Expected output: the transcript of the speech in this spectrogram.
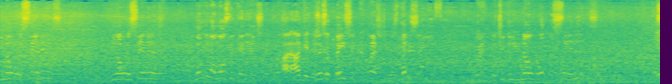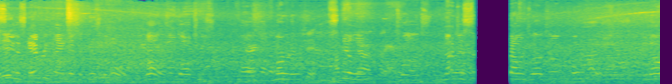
You know what a sin is? You know what a sin is? No, you know most people can't answer that question. I, I'll get And this. it's a basic question. It's basic. Right. But you do you know what a sin is? A It sin is- is everything that's against the Lord. Laws, adulteries, murder, Shit. stealing, drugs. Not just selling drugs, no, go. You know,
